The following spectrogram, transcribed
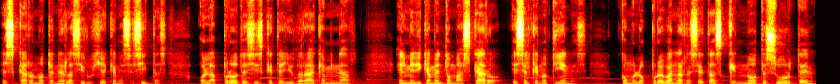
es caro no tener la cirugía que necesitas o la prótesis que te ayudará a caminar. El medicamento más caro es el que no tienes, como lo prueban las recetas que no te surten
